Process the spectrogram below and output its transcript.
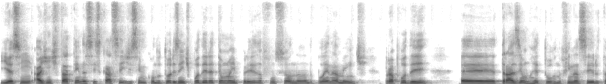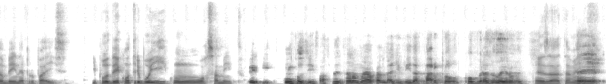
E assim, a gente está tendo essa escassez de semicondutores, a gente poderia ter uma empresa funcionando plenamente para poder é, trazer um retorno financeiro também né, para o país. E poder contribuir com o orçamento. E, inclusive facilitando a maior qualidade de vida para o povo, povo brasileiro, né? Exatamente. É,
